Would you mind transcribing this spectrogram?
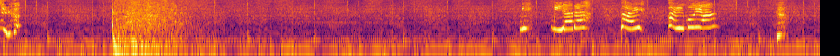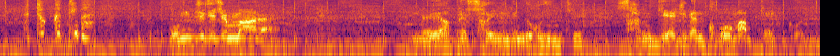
지휘관 미아라, 발, 발 모양. 토커티바. 움직이지 마라. 내 앞에 서 있는 게 누구인지 상기해주면 고맙겠군.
